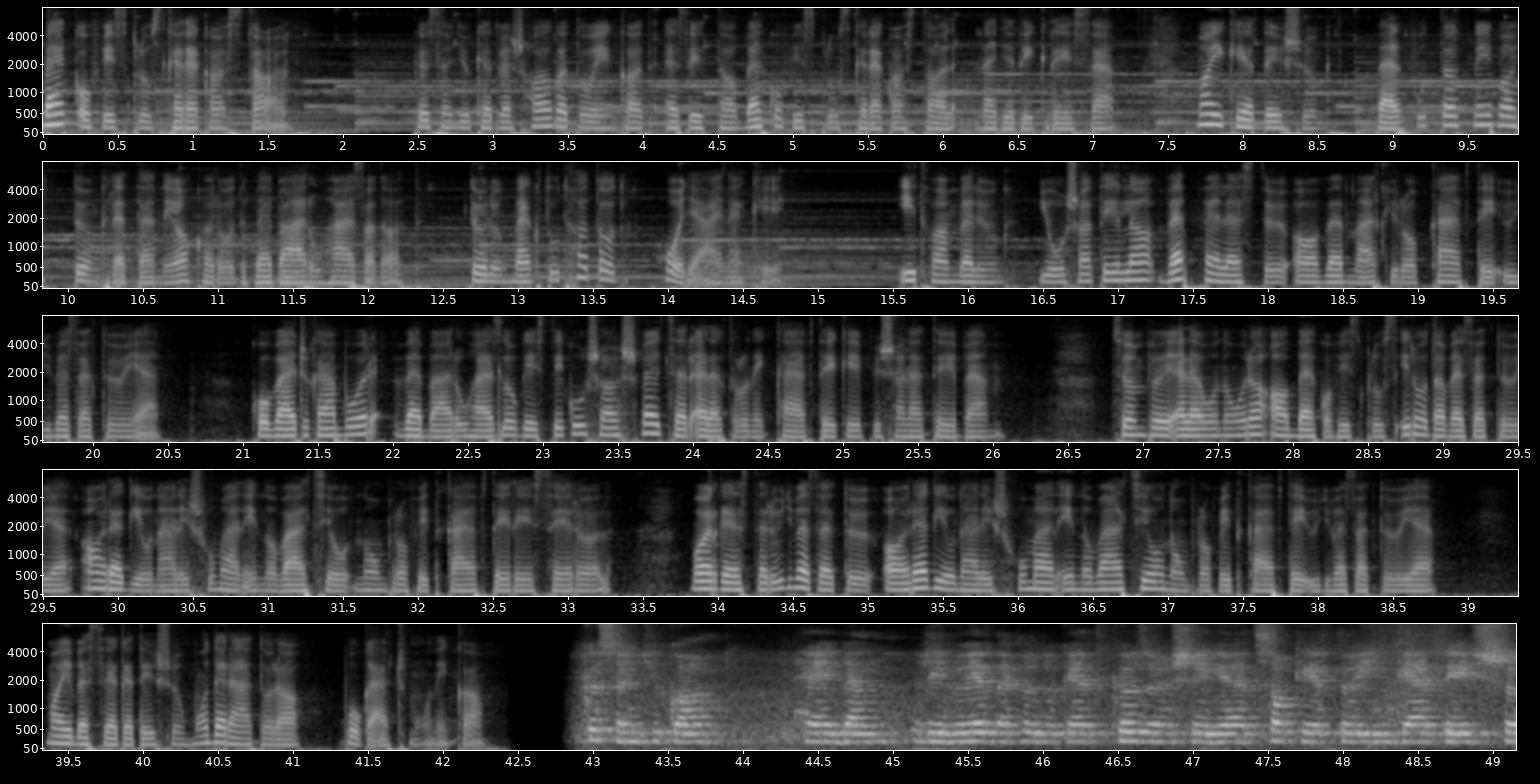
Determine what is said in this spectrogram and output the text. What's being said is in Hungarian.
Back Office Plus kerekasztal. Köszönjük kedves hallgatóinkat, ez itt a Back Office Plus kerekasztal negyedik része. Mai kérdésünk, felfuttatni vagy tönkretenni akarod webáruházadat? Tőlünk megtudhatod, hogy állj neki. Itt van velünk Jós Attila, webfejlesztő, a Webmark Europe Kft. ügyvezetője. Kovács Gábor, webáruház logisztikus a Svejcer Electronic Kft. képviseletében. Cömpöly Eleonóra a Back Office Plus irodavezetője a Regionális Humán Innováció Nonprofit Kft. részéről. Varga Eszter ügyvezető, a Regionális Humán Innováció Nonprofit Kft. ügyvezetője. Mai beszélgetésünk moderátora Pogács Mónika. Köszöntjük a helyben lévő érdeklődőket, közönséget, szakértőinket, és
